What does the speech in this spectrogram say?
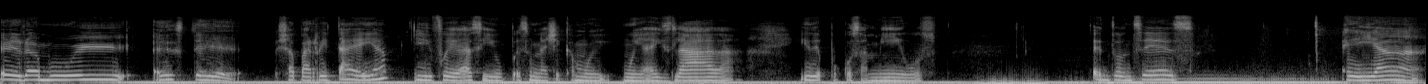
era muy este chaparrita ella y fue así pues una chica muy muy aislada y de pocos amigos. Entonces, ella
